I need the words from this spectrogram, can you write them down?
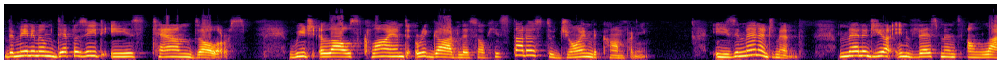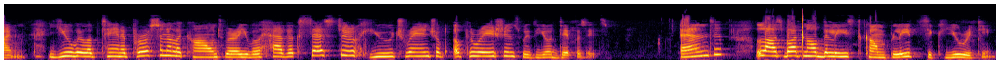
The minimum deposit is $10 which allows client regardless of his status to join the company. Easy management. Manage your investments online. You will obtain a personal account where you will have access to a huge range of operations with your deposits. And last but not the least, complete security.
